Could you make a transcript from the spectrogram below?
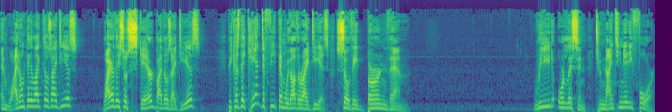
And why don't they like those ideas? Why are they so scared by those ideas? Because they can't defeat them with other ideas, so they burn them. Read or listen to 1984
